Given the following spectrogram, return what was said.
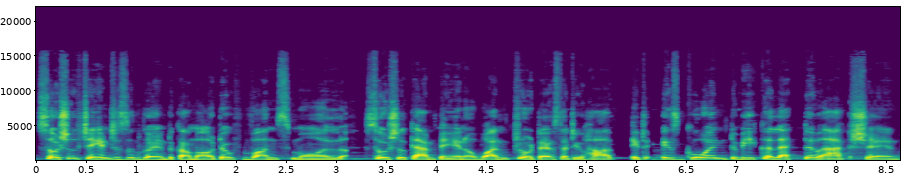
Social change isn't going to come out of one small social campaign or one protest that you have. It is going to be collective action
